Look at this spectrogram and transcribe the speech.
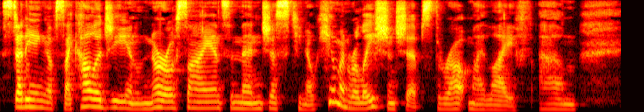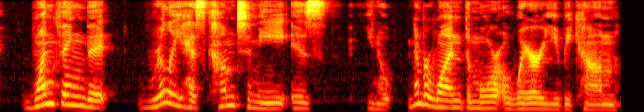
studying of psychology and neuroscience, and then just, you know, human relationships throughout my life, um, one thing that really has come to me is you know number one the more aware you become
